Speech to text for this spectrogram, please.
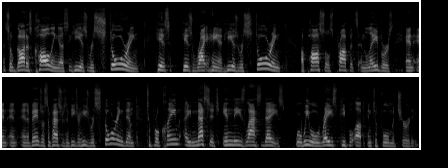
And so God is calling us, He is restoring His, his right hand. He is restoring apostles, prophets, and laborers, and, and, and, and evangelists, and pastors, and teachers. He's restoring them to proclaim a message in these last days where we will raise people up into full maturity.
